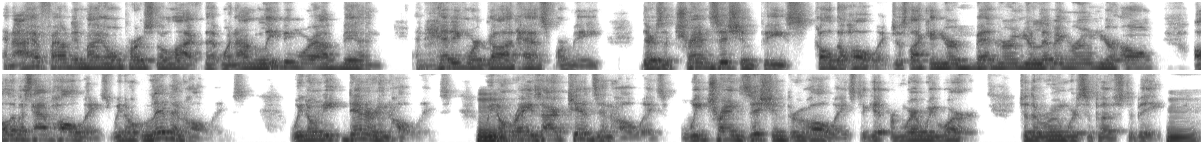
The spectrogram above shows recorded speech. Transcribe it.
And I have found in my own personal life that when I'm leaving where I've been and heading where God has for me, there's a transition piece called the hallway. Just like in your bedroom, your living room, your home, all of us have hallways. We don't live in hallways. We don't eat dinner in hallways. Mm. We hmm. don't raise our kids in hallways. We transition through hallways to get from where we were to the room we're supposed to be. Mm.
